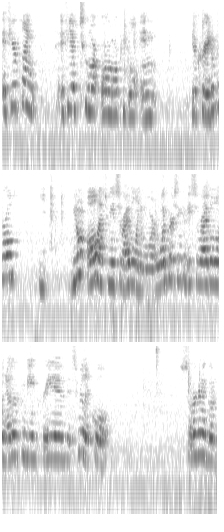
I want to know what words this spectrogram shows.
if you're playing, if you have two more or more people in your creative world, you, you don't all have to be in survival anymore. One person can be survival, another can be in creative. It's really cool. So we're gonna go to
